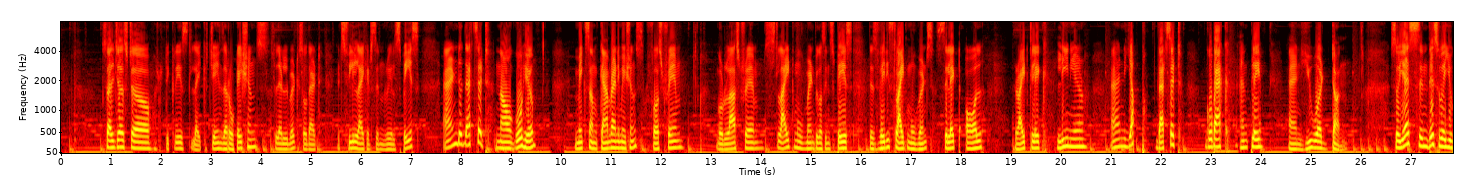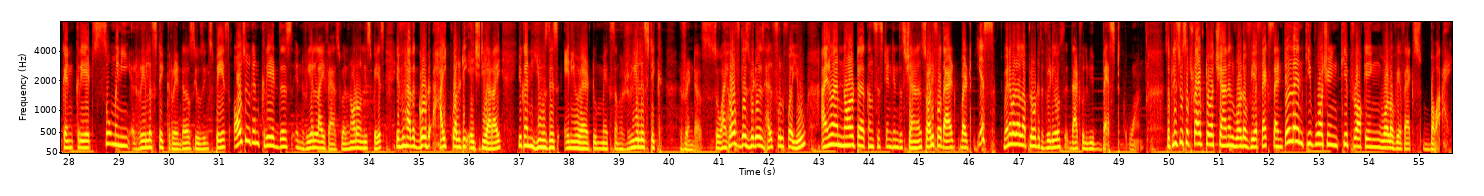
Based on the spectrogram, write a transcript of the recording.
So I'll just uh, decrease like change the rotations a little bit so that it's feel like it's in real space. And that's it. Now go here. Make some camera animations. First frame go to last frame slight movement because in space there's very slight movements. Select all right click linear and yep that's it. Go back and play and you are done so yes in this way you can create so many realistic renders using space. Also you can create this in real life as well not only space. If you have a good high quality HDRI you can use this anywhere to make some realistic renders. So I hope this video is helpful for you. I know I'm not uh, consistent in this channel. Sorry for that but yes whenever I'll upload the videos that will be best one. So please do subscribe to our channel World of VFX until then keep watching keep rocking World of VFX bye bye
